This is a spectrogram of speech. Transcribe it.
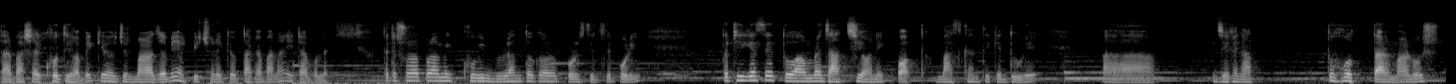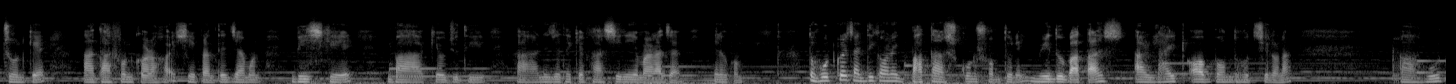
তার বাসায় ক্ষতি হবে। কেউ একজন মারা যাবে আর পিছনে কেউ তাকাবে না এটা বলে। তো এটা শোনার পর আমি খুবই বিভ্রান্তকর পরিস্থিতিতে পড়ি। তো ঠিক আছে, তো আমরা যাচ্ছি অনেক পথ। মাঝখান থেকে দূরে যেখানে আত্মহত্যার মানুষজনকে দাফন করা হয়। সেই প্রান্তে যেমন বিষ খেয়ে বা কেউ যদি নিজে থেকে ফাঁসি নিয়ে মারা যায়, এরকম। তো হুট করে চারদিকে অনেক বাতাস, কোনো শব্দ নেই। মৃদু বাতাস আর লাইট অফ বন্ধ হচ্ছিল না। হুট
